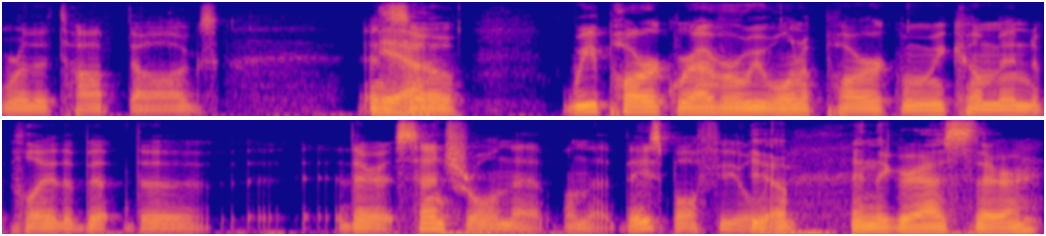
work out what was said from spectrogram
we're the top dogs, and Yeah. so we park wherever we want to park when we come in to play the the there at Central in that on that baseball field. Yep. In the grass there.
